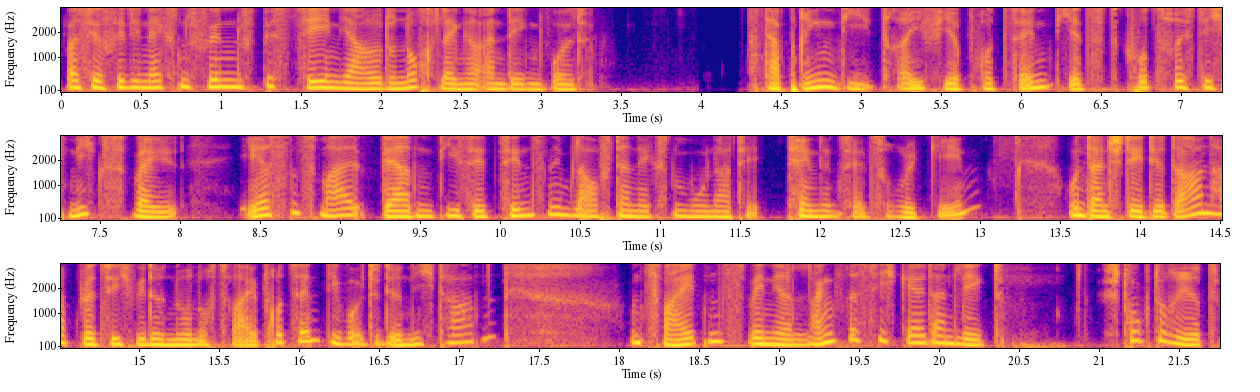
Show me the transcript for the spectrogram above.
was ihr für die nächsten fünf bis zehn Jahre oder noch länger anlegen wollt, da bringen die drei, vier Prozent jetzt kurzfristig nichts, weil erstens mal werden diese Zinsen im Laufe der nächsten Monate tendenziell zurückgehen. Und dann steht ihr da und habt plötzlich wieder nur noch zwei Prozent, die wolltet ihr nicht haben. Und zweitens, wenn ihr langfristig Geld anlegt, strukturiert,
